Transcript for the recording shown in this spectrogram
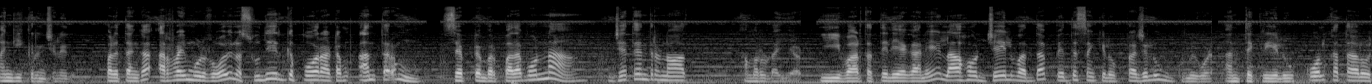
అంగీకరించలేదు. ఫలితంగా అరవై మూడు రోజుల సుదీర్ఘ పోరాటం అనంతరం సెప్టెంబర్ పదమూడున జతేంద్రనాథ్ అమరుడయ్యాడు. ఈ వార్త తెలియగానే లాహోర్ జైలు వద్ద పెద్ద సంఖ్యలో ప్రజలు గుమిగూడ అంత్యక్రియలు కోల్కతాలో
